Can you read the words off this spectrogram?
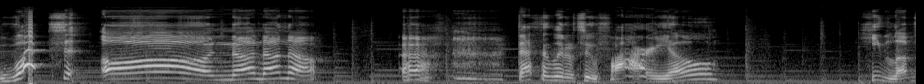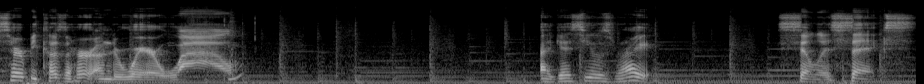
What? Oh, no, no, no. Uh, that's a little too far, yo. He loves her because of her underwear. Wow. I guess he was right. Silly sex.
